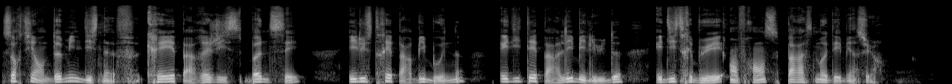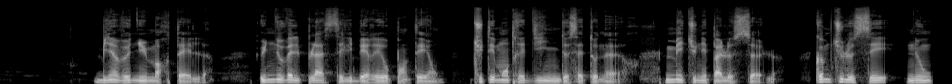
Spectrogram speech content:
Sorti en 2019, créé par Régis Bonnecé, illustré par Biboun, édité par Libilude et distribué en France par Asmodée bien sûr. Bienvenue, mortel. Une nouvelle place s'est libérée au Panthéon. Tu t'es montré digne de cet honneur, mais tu n'es pas le seul. Comme tu le sais, nous,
